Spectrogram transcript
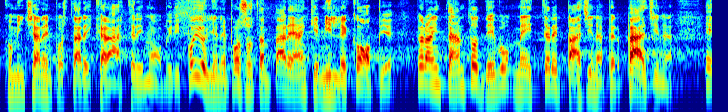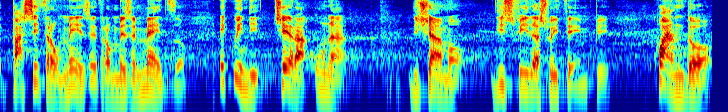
cominciare a impostare i caratteri mobili, poi io gliene posso stampare anche mille copie, però intanto devo mettere pagina per pagina e passi tra un mese, tra un mese e mezzo. E quindi c'era una, diciamo, di sfida sui tempi. Quando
